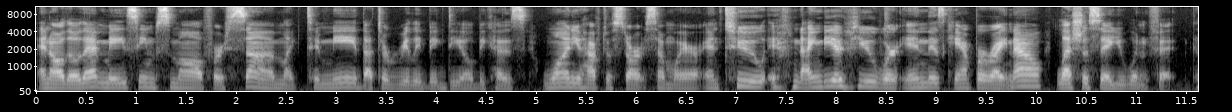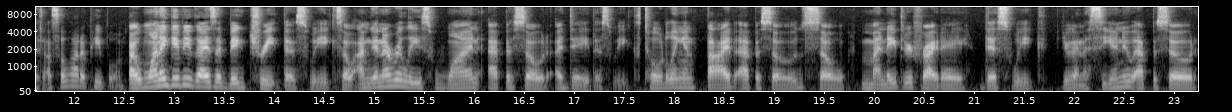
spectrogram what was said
And although that may seem small for some, like to me, that's a really big deal because one, you have to start somewhere. And two, if 90 of you were in this camper right now, let's just say you wouldn't fit because that's a lot of people. I want to give you guys a big treat this week. So I'm going to release one episode a day this week, totaling in five episodes. So Monday through Friday this week. You're going to see a new episode.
